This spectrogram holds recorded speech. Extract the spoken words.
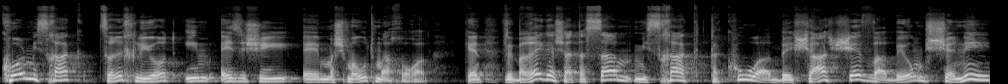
כל משחק צריך להיות עם איזושהי אה, משמעות מאחוריו. כן? וברגע שאתה שם משחק תקוע בשעה שבע ביום שני,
